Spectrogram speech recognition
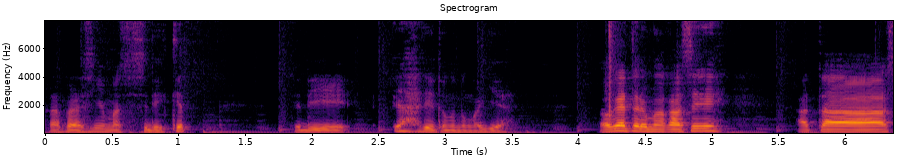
referensinya masih sedikit jadi ya ditunggu-tunggu aja Oke, terima kasih atas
